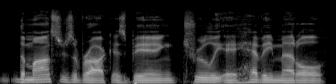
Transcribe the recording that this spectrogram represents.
the Monsters of Rock as being truly a heavy metal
